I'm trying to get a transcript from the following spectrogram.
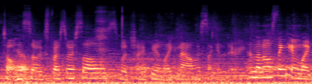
to Yeah. also express ourselves, which I feel like now is secondary. And then I was thinking like,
